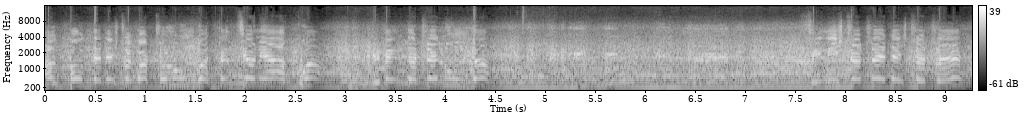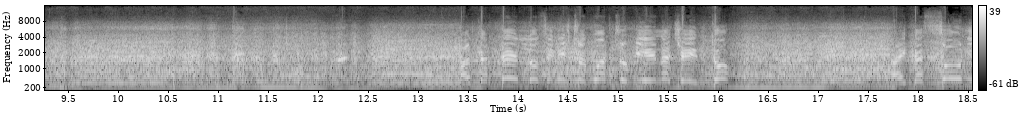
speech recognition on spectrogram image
Al ponte destra 4 lungo attenzione acqua diventa 3 lunga sinistra 3 destra 3 al cartello sinistra 4 piena 100 ai cassoni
